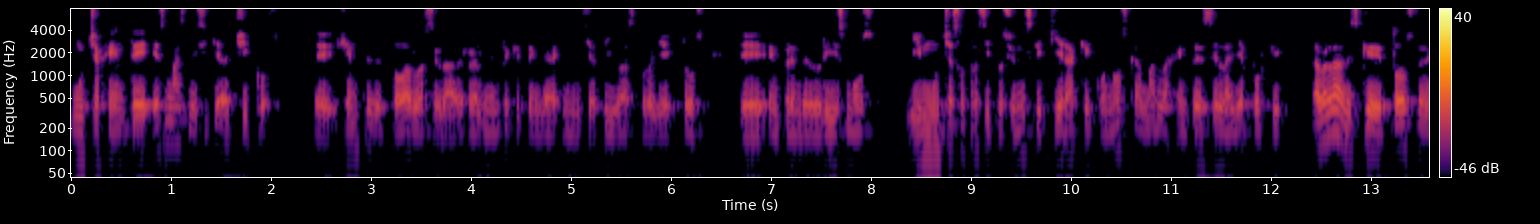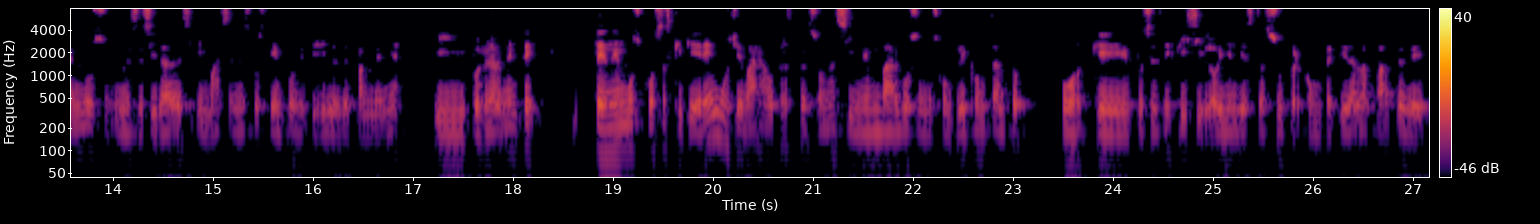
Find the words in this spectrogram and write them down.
mucha gente, es más, ni siquiera chicos, eh, gente de todas las edades realmente que tenga iniciativas, proyectos, eh, y muchas otras situaciones que quiera que conozcan más la gente de Celaya porque la verdad es que todos tenemos necesidades y más en estos tiempos difíciles de pandemia y pues realmente tenemos cosas que queremos llevar a otras personas, sin embargo se nos complica un tanto porque pues es difícil, hoy en día está súper competida la parte de,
